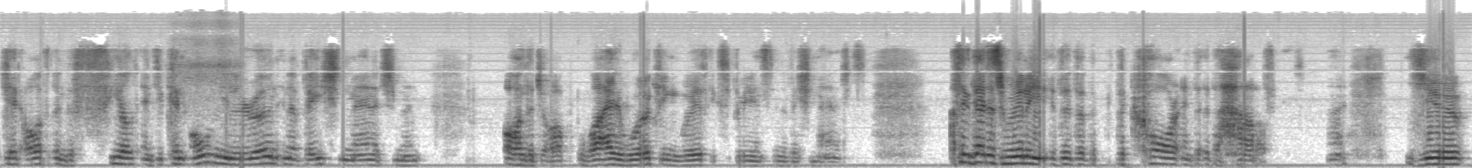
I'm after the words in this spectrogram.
get out in the field, and you can only learn innovation management on the job while working with experienced innovation managers. I think that is really the, the, the core and the, the heart of it. Right? You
